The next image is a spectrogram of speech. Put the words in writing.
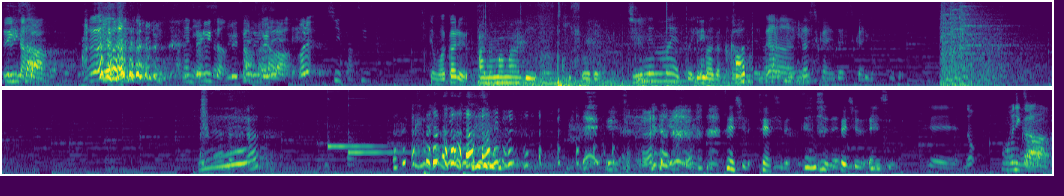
ルイさん。何？ルイさん。ルイさん。あれ ?C さん。でもわかる。あのままでいそうで。10年前と今が変わってる。あー確かに確かに。選手で選手で選手で選手でせーのモニカ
